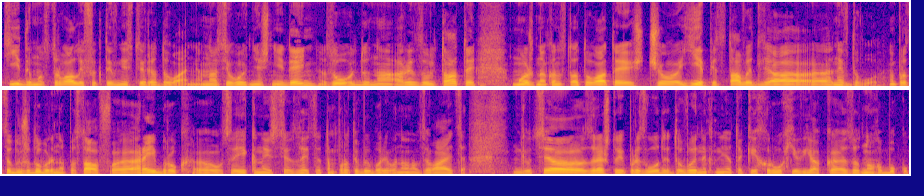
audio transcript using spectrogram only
ті демонстрували ефективність урядування на сьогоднішній день, з огляду на результати, можна констатувати, що є підстави для невдоволення. Ну про це дуже добре написав Рейбрук у своїй книжці. Здається, там проти виборів вона називається. І це, зрештою, призводить до виникнення таких рухів, як з одного боку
